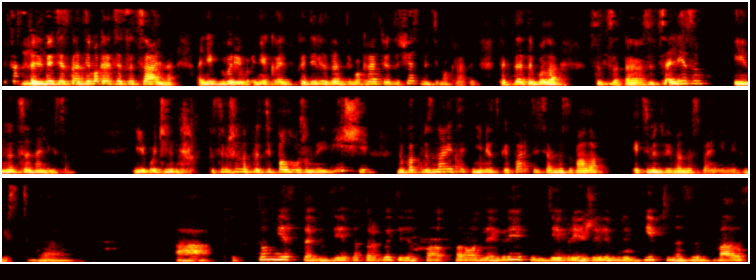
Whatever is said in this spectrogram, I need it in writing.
Извините, сказать, демократия социальна. Они говорили, они входили в демократию, это сейчас мы демократы. Тогда это было соци... Э, социализм и национализм. И очень совершенно противоположные вещи, но, как вы знаете, немецкая партия себя называла этими двумя названиями вместе. Да. А то место, где, которое выделил пород для евреев, где евреи жили в Египте, называлось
